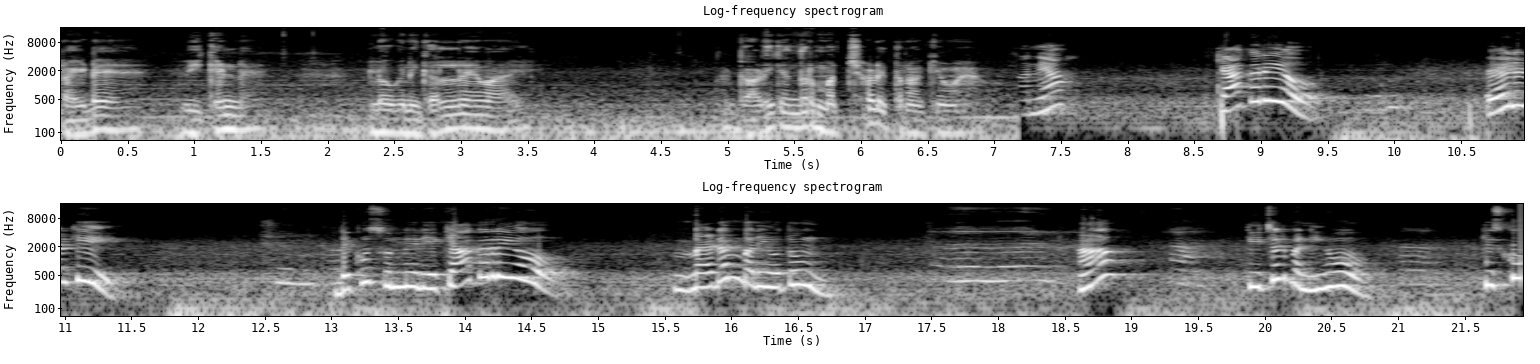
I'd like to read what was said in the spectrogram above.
फ्राइडे है वीकेंड है। लोग निकल रहे हैं भाई। गाड़ी के अंदर मच्छर इतना क्यों है? अनिया क्या कर रही हो? ए, लड़की। देखो, सुन नहीं रही है क्या कर रही हो? मैडम बनी हो तुम। हाँ? टीचर बनी हो? हाँ। किसको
